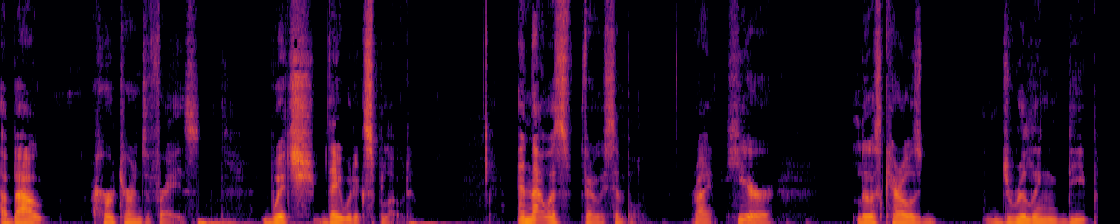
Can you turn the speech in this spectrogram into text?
about her turns of phrase, which they would explode. And that was fairly simple, right? Here, Lewis Carroll is drilling deep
